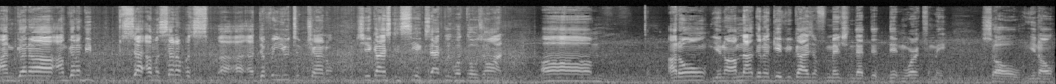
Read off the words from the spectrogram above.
I'm gonna, I'm gonna be set. I'm gonna set up a, a, a different YouTube channel so you guys can see exactly what goes on. Um, I don't, you know, I'm not gonna give you guys information that didn't work for me. So, you know,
